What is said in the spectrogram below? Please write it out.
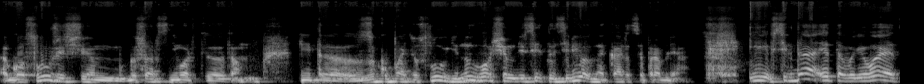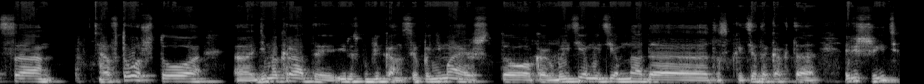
госслужащим, государство не может э, там, какие-то закупать услуги. Ну, в общем, действительно серьезная, кажется, проблема. И всегда это выливается в то, что э, демократы и республиканцы, понимая, что как бы и тем, и тем надо, так сказать, это как-то решить,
